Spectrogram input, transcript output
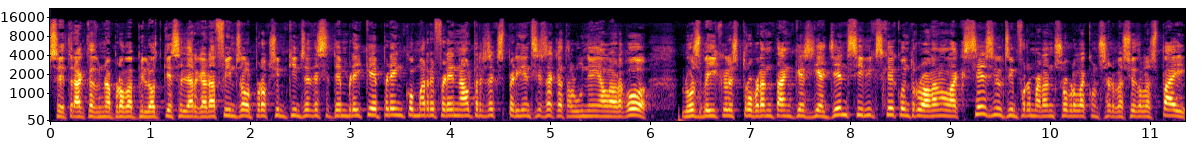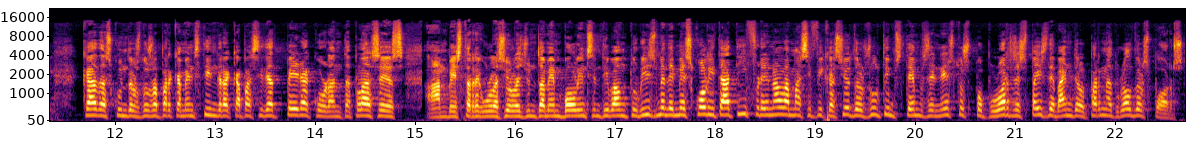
Se tracta d'una prova pilot que s'allargarà fins al pròxim 15 de setembre i que pren com a referent altres experiències a Catalunya i a l'Aragó. Los vehicles trobaran tanques i agents cívics que controlaran l'accés i els informaran sobre la conservació de l'espai. Cadascun dels dos aparcaments tindrà capacitat per a 40 places. Amb aquesta regulació, l'Ajuntament vol incentivar un turisme de més qualitat i frenar la massificació dels últims temps en estos populars espais de bany del Parc Natural dels Ports.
